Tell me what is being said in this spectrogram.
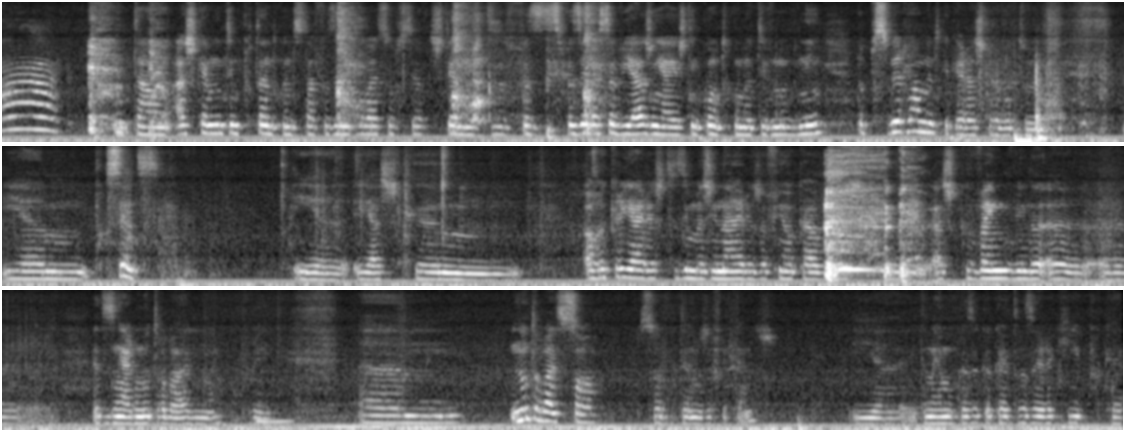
Então, acho que é muito importante quando se está a fazer um trabalho sobre certos temas de faz- fazer essa viagem a este encontro como eu tive no Benin para perceber realmente o que é era a escravatura. E, hum, porque sente-se. E, eh, e acho que hum, ao recriar estes imaginários, ao fim e ao cabo, acho que, acho que venho vindo a, a, a desenhar o meu trabalho, não é? Por aí. Hum, não trabalho só sobre temas africanos e, eh, e também é uma coisa que eu quero trazer aqui porque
